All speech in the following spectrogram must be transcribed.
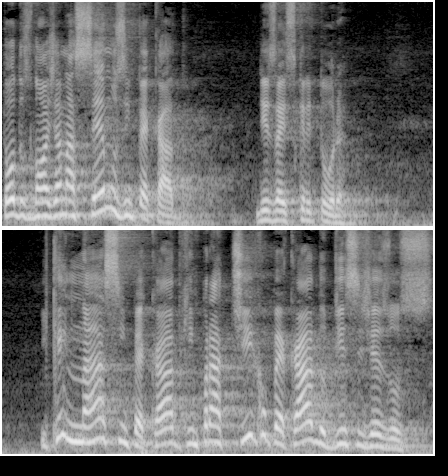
Todos nós já nascemos em pecado, diz a Escritura. E quem nasce em pecado, quem pratica o pecado, disse Jesus,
